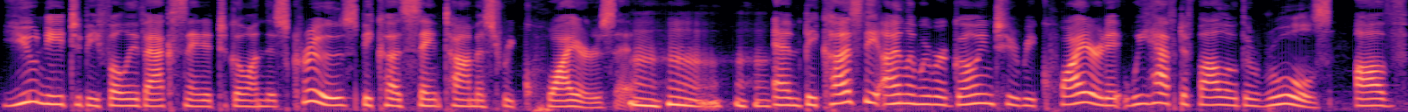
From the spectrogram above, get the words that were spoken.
You need to be fully vaccinated to go on this cruise because St. Thomas requires it. And because the island we were going to required it, we have to follow the rules of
